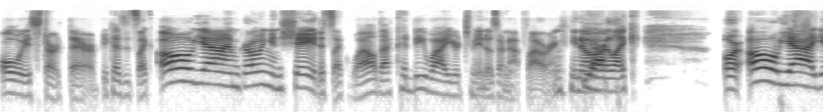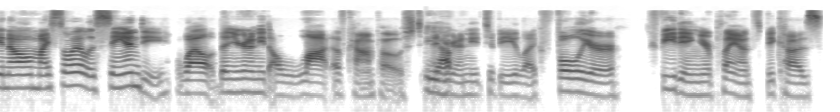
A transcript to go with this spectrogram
always start there because it's like, oh yeah, I'm growing in shade. It's like, well, that could be why your tomatoes are not flowering, you know, yeah. or like or oh yeah, you know, my soil is sandy. Well, then you're gonna need a lot of compost. And yep. you're gonna need to be like foliar feeding your plants because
